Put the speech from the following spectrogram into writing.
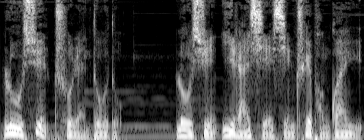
陆逊出任都督，陆逊依然写信吹捧关羽。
